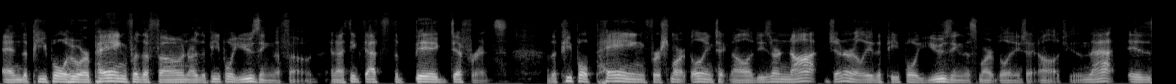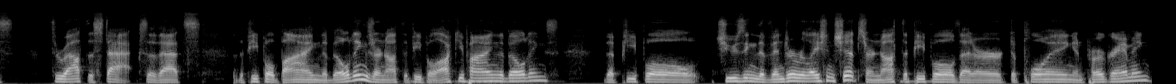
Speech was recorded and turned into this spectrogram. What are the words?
and the people who are paying for the phone are the people using the phone. And i think that's the big difference the people paying for smart building technologies are not generally the people using the smart building technologies. And that is throughout the stack. So that's the people buying the buildings are not the people occupying the buildings the people choosing the vendor relationships are not the people that are deploying and programming.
